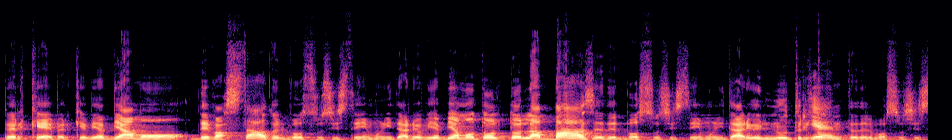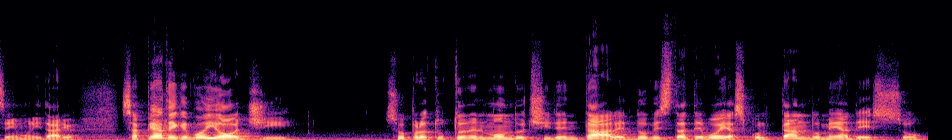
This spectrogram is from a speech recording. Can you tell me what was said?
Perché? Perché vi abbiamo devastato il vostro sistema immunitario, vi abbiamo tolto la base del vostro sistema immunitario, il nutriente del vostro sistema immunitario. Sappiate che voi oggi, soprattutto nel mondo occidentale, dove state voi ascoltando me adesso,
